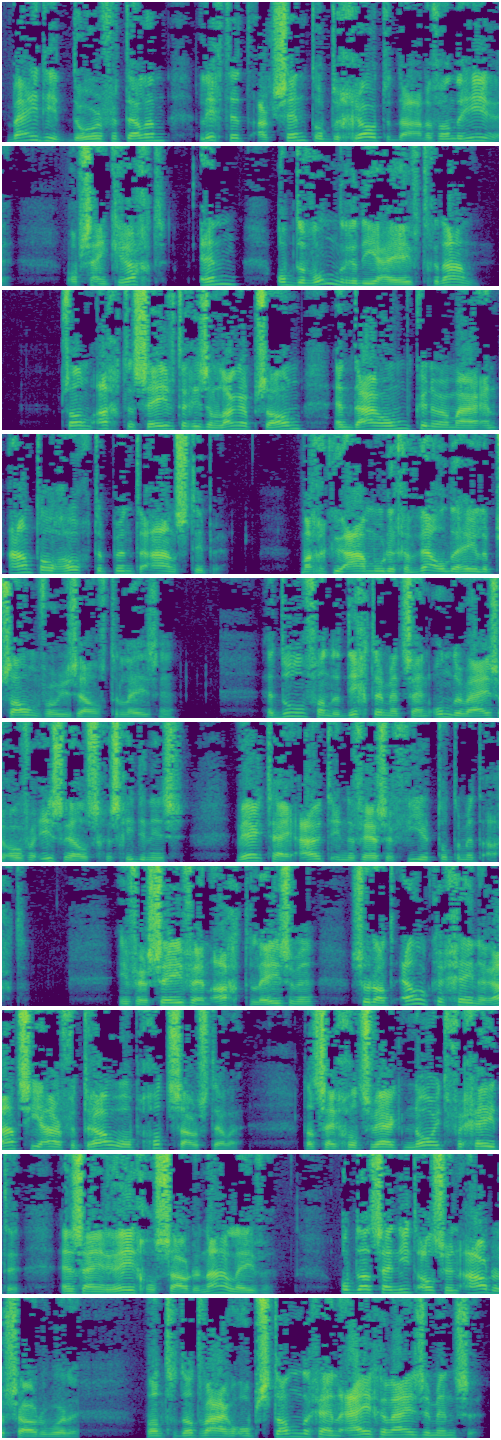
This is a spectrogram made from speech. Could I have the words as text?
Bij dit doorvertellen ligt het accent op de grote daden van de Heere, op zijn kracht en op de wonderen die hij heeft gedaan. Psalm 78 is een lange psalm en daarom kunnen we maar een aantal hoogtepunten aanstippen. Mag ik u aanmoedigen wel de hele psalm voor uzelf te lezen? Het doel van de dichter met zijn onderwijs over Israëls geschiedenis werkt hij uit in de versen 4 tot en met 8. In vers 7 en 8 lezen we, zodat elke generatie haar vertrouwen op God zou stellen, dat zij Gods werk nooit vergeten en zijn regels zouden naleven, opdat zij niet als hun ouders zouden worden, want dat waren opstandige en eigenwijze mensen,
